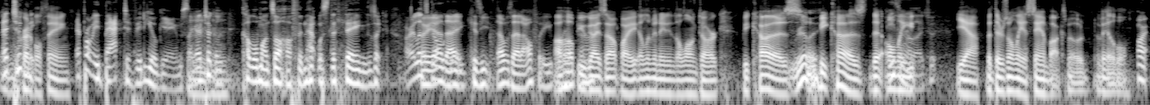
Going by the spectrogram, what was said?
It incredible me- thing. That brought me back to video games. Like I took a couple months off, and that was the thing. It was like, all right, let's oh, yeah, go. that again. because that was that alpha. I'll played. help you guys out by eliminating the long dark because Really? because the Ethan only really likes it. yeah, but there's only a sandbox mode available. All right.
